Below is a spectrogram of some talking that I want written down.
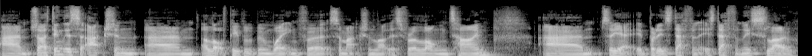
Um, so I think this action, um, a lot of people have been waiting for some action like this for a long time. Um, so yeah, it, but it's definitely it's definitely slow.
